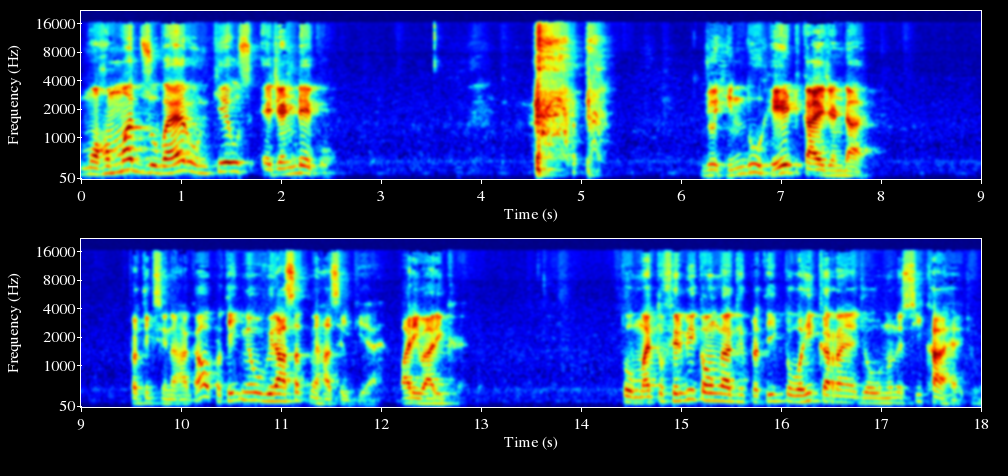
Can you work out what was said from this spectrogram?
मोहम्मद जुबैर उनके उस एजेंडे को, जो हिंदू हेट का एजेंडा है, प्रतीक सिन्हा का, और प्रतीक ने वो विरासत में हासिल किया है, पारिवारिक है। तो मैं तो फिर भी कहूँगा कि प्रतीक तो वही कर रहे हैं जो उन्होंने सीखा है, जो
